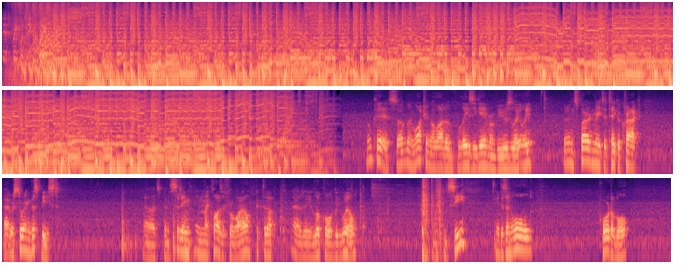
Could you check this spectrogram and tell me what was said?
This frequency clear. Okay, so I've been watching a lot of lazy game reviews lately. It inspired me to take a crack at restoring this beast. Uh, it's been sitting in my closet for a while. Picked it up at a local Goodwill. As you can see, it is an old portable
